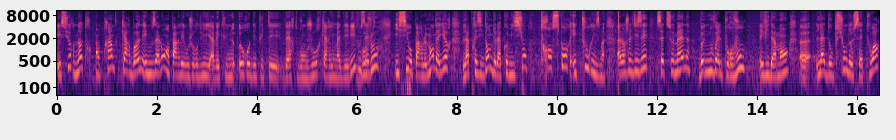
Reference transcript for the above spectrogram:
et sur notre empreinte carbone. Et nous allons en parler aujourd'hui avec une eurodéputée verte. Bonjour, Karima Deli. Vous Bonjour. êtes ici au Parlement, d'ailleurs la présidente de la commission transport et tourisme. Alors je le disais, cette semaine, bonne nouvelle pour vous, évidemment, euh, l'adoption de cette loi,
